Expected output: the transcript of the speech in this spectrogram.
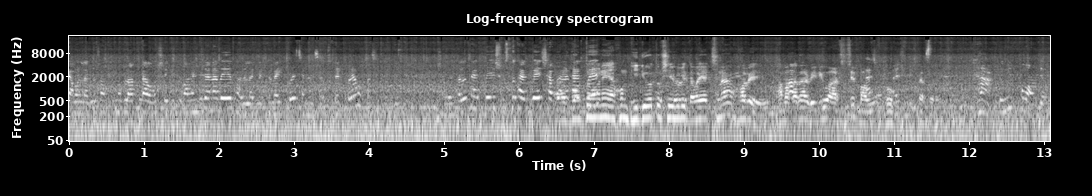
কেমন লাগল সম্পূর্ণ ব্লগটা অবশ্যই কিন্তু কমেন্টে জানাবে। ভালো লাগলে একটা লাইক করে চ্যানেল সাবস্ক্রাইব করে আমার ভালো থাকবে সুস্থ থাকবে সাবধানে থাকবে। বর্তমানে এখন ভিডিও তো সেভাবে দেওয়া যাচ্ছে না হবে। ধামাকাদার ভিডিও আসছে বাবু হোক হ্যাঁ তুমি ঘুমাও যাও।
